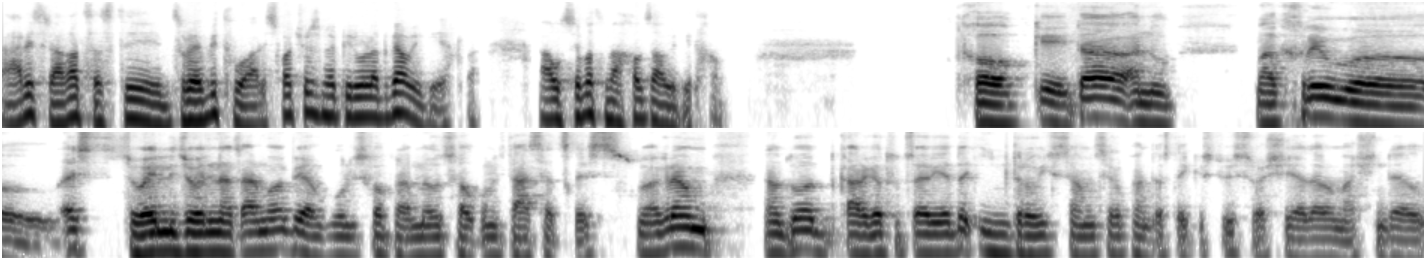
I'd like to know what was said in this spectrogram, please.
არის რაღაც ასეთი ძრები თუ არის. სხვა ჩვენს მე პირველად გავიგე ახლა. აუცილებლად ნახავ წავიკითხავ. ხო, კი და ანუ მაგხრივ ეს ძველი ძველი ნაწარმოებია გულისხმობ რა მე-20 საუკუნის დასაწყის, მაგრამ ნამდვილად კარგად უწერია და იმ დროის სამეცნიერო ფანტასტიკისთვის რო შეადარო მაშინდელ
